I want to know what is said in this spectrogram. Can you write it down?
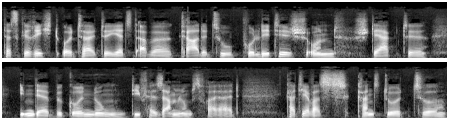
Das Gericht urteilte jetzt aber geradezu politisch und stärkte in der Begründung die Versammlungsfreiheit. Katja, was kannst du zur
